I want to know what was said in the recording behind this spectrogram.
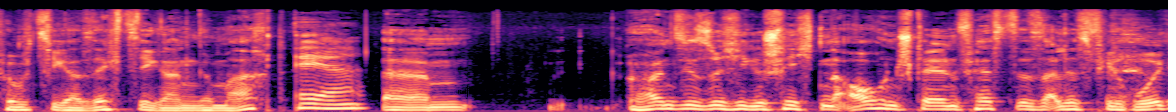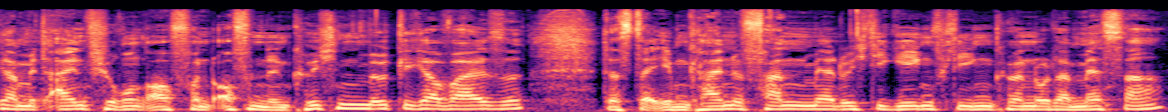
50er, 60ern gemacht. Ja. Ähm, hören Sie solche Geschichten auch und stellen fest, es ist alles viel ruhiger mit Einführung auch von offenen Küchen möglicherweise, dass da eben keine Pfannen mehr durch die Gegend fliegen können oder Messer?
